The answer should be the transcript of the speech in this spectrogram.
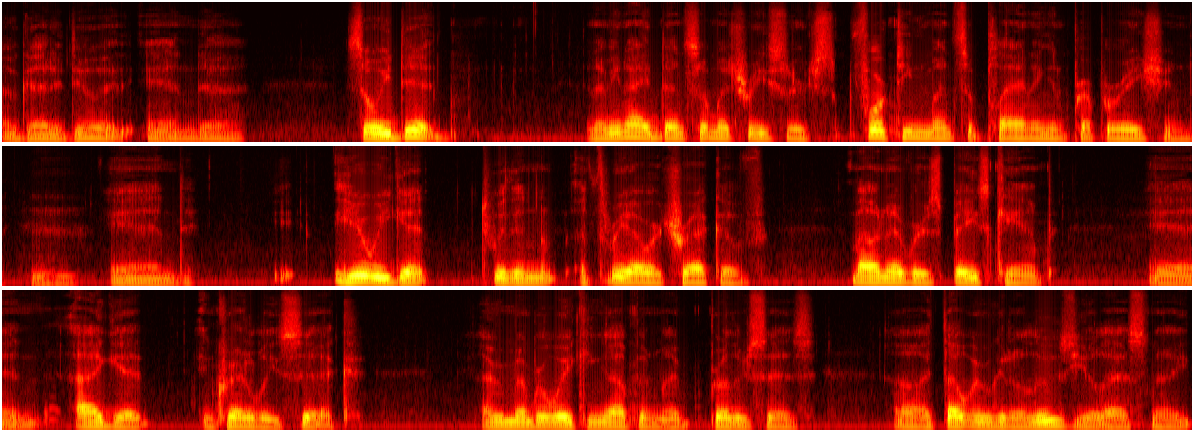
I've got to do it, and uh, so we did. And I mean, I had done so much research, 14 months of planning and preparation, mm-hmm. and here we get within a three-hour trek of Mount Everest base camp, and I get incredibly sick I remember waking up and my brother says, oh, I thought we were going to lose you last night.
